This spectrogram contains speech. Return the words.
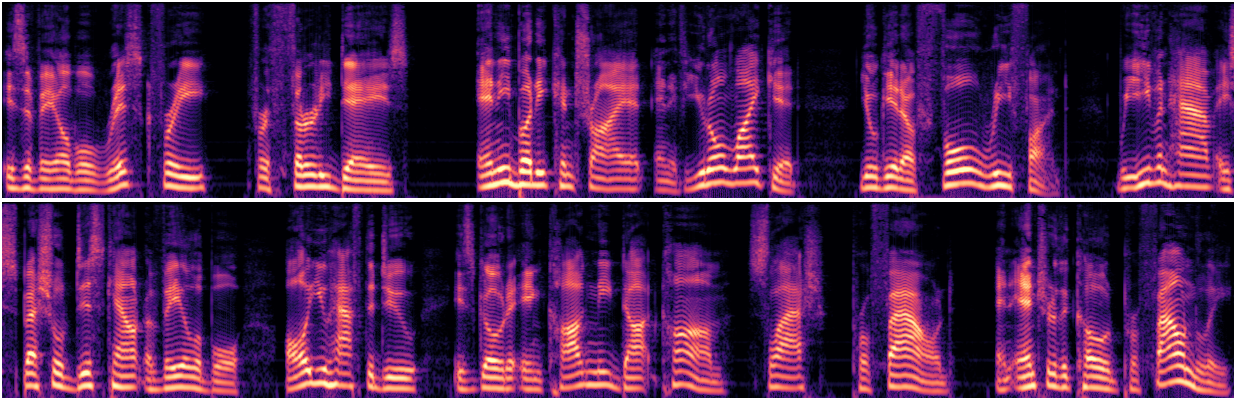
is available risk free for 30 days. Anybody can try it, and if you don't like it, you'll get a full refund. We even have a special discount available. All you have to do is go to incogni.com slash profound and enter the code profoundly,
